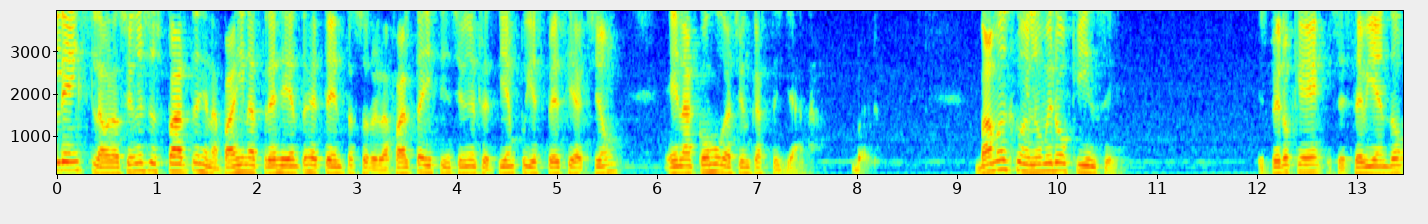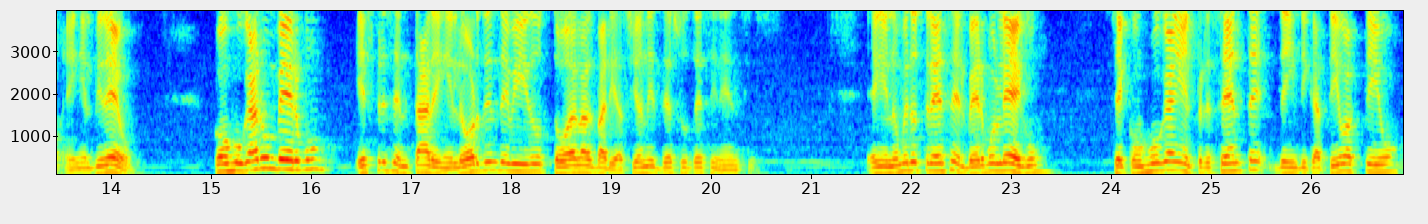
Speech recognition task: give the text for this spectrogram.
length, la oración en sus partes, en la página 370 sobre la falta de distinción entre tiempo y especie de acción en la conjugación castellana. Bueno. Vamos con el número 15. Espero que se esté viendo en el video. Conjugar un verbo es presentar en el orden debido todas las variaciones de sus desinencias. En el número 13, el verbo lego se conjuga en el presente de indicativo activo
